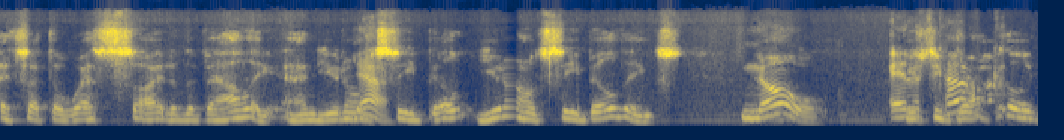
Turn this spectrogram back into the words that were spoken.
it's at the west side of the valley, and you don't Yeah. see build you don't see buildings. No, and you it's see kind of broccoli,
